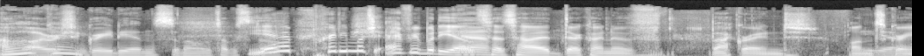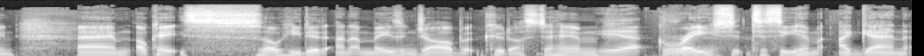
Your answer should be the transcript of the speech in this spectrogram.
Oh, Irish ingredients, and all the type of stuff. Yeah, pretty much everybody else Yeah. has had their kind of background on Yeah. screen. Um, okay, so he did an amazing job. Kudos to him. Yeah. Great to see him again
